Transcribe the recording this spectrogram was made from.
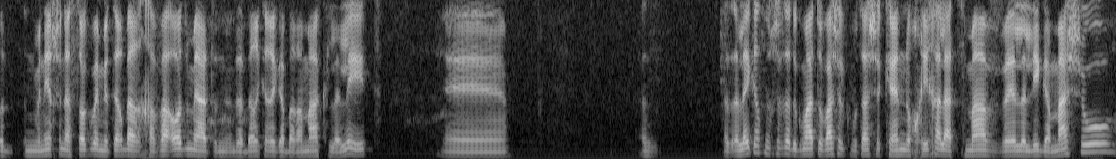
אני מניח שנעסוק בהם יותר בהרחבה עוד מעט, אני מדבר כרגע ברמה הכללית. אה, אז, אז הלייקרס אני חושב שזו הדוגמה הטובה של קבוצה שכן הוכיחה לעצמה ולליגה משהו,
